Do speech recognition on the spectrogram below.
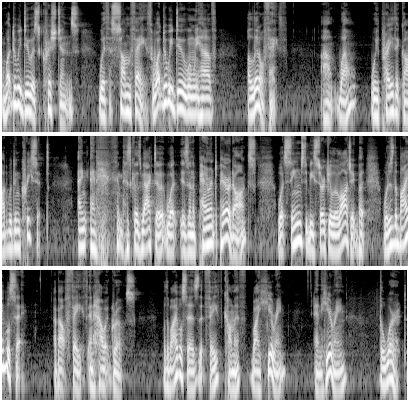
What do we do as Christians with some faith? What do we do when we have a little faith? Um, well, we pray that God would increase it. And, and this goes back to what is an apparent paradox, what seems to be circular logic, but what does the Bible say about faith and how it grows? Well, the Bible says that faith cometh by hearing, and hearing the Word,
